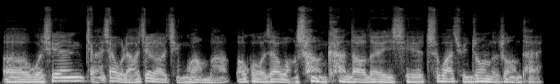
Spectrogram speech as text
呃，我先讲一下我了解到的情况吧，包括我在网上 看到的一些吃瓜群众的状态。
